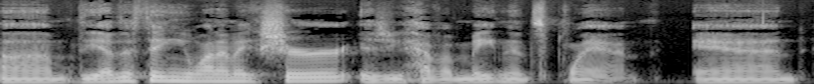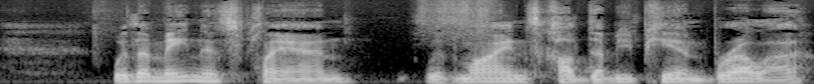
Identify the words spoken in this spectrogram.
Um, the other thing you want to make sure is you have a maintenance plan, and with a maintenance plan, with mine, it's called WP Umbrella.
